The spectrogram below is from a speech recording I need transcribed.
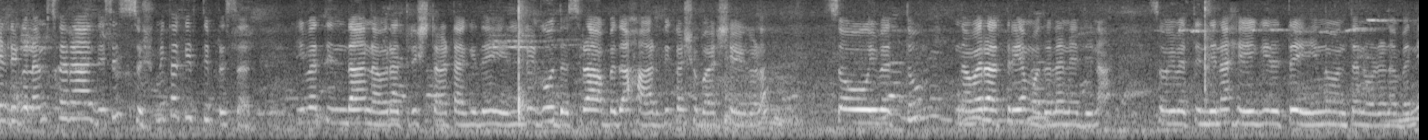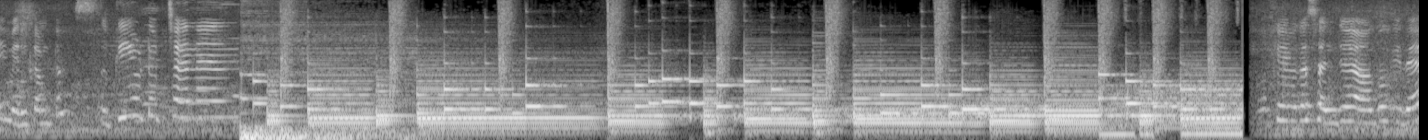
ಎಲ್ರಿಗೂ ನಮಸ್ಕಾರ. This is Sushmita Keerthi Prasad. ಇವತ್ತಿಂದ ನವರಾತ್ರಿ ಸ್ಟಾರ್ಟ್ ಆಗಿದೆ. ಎಲ್ರಿಗೂ ದಸರಾ ಹಬ್ಬದ ಹಾರ್ದಿಕ ಶುಭಾಶಯಗಳು. ಸೊ ಇವತ್ತು ನವರಾತ್ರಿಯ ಮೊದಲನೇ ದಿನ. ಸೊ ಇವತ್ತಿನ ದಿನ ಹೇಗಿರುತ್ತೆ, ಏನು ಅಂತ ನೋಡೋಣ. ಬನ್ನಿ welcome to Sukhi YouTube channel okay ಇವಾಗ ಸಂಜೆ ಆಗೋಗಿದೆ.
